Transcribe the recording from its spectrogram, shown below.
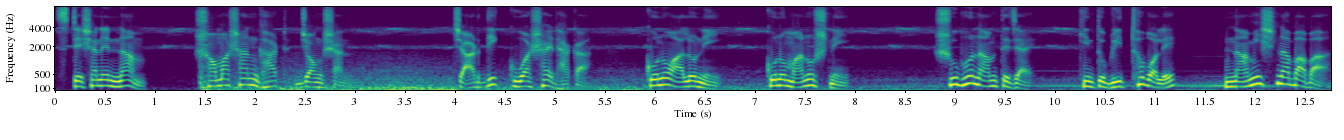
স্টেশনের নাম শ্মশান ঘাট জংশন। চারদিক কুয়াশায় ঢাকা। কোনো আলো নেই, কোনো মানুষ নেই। শুভ নামতে যায়, কিন্তু বৃদ্ধ বলে, নামিস না বাবা,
